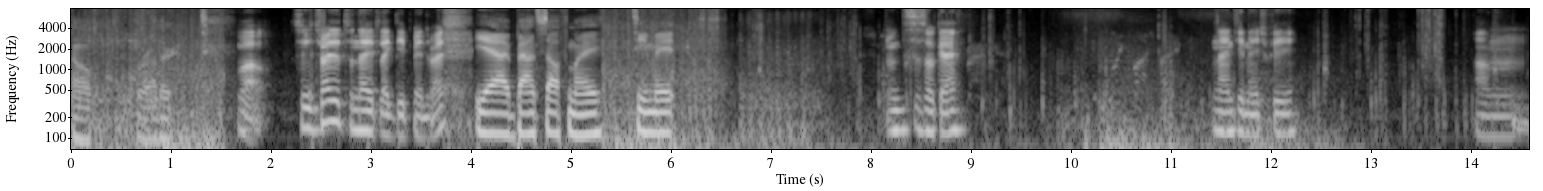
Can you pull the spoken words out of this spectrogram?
Oh, brother. Wow. So you tried it to nade like deep mid, right? Yeah, I bounced off my teammate. Mm, This is okay. 19 HP. Um,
